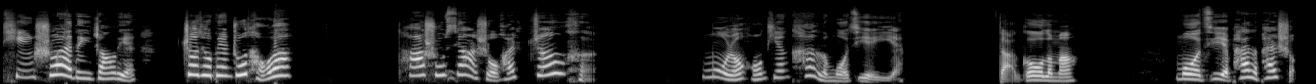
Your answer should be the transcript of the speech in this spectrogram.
挺帅的一张脸，这就变猪头了？他叔下手还真狠。慕容宏天看了莫季夜一眼，打够了吗？莫季夜拍了拍手，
